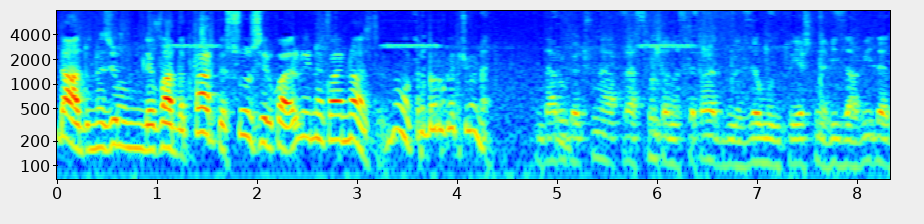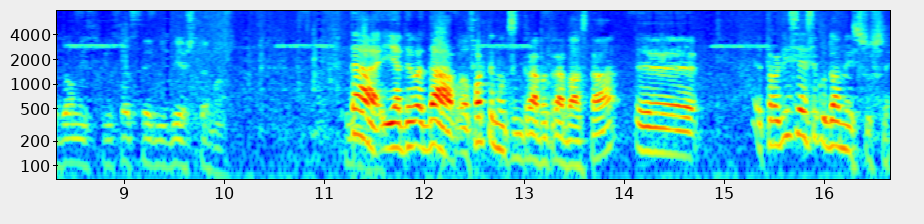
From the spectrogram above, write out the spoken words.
da, Dumnezeu undeva departe, sus, el cu ale lui, noi cu ale noastre. Nu, trebuie rugăciune. Dar rugăciunea prea sfântă născătoare de Dumnezeu mântuiește-ne vis-a-vis de Doamne Iisus Hristos, te miluiește-mă. Da, e adevărat, da, foarte mulți întreabă treaba asta. E, tradiția este cu Doamne Iisuse.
